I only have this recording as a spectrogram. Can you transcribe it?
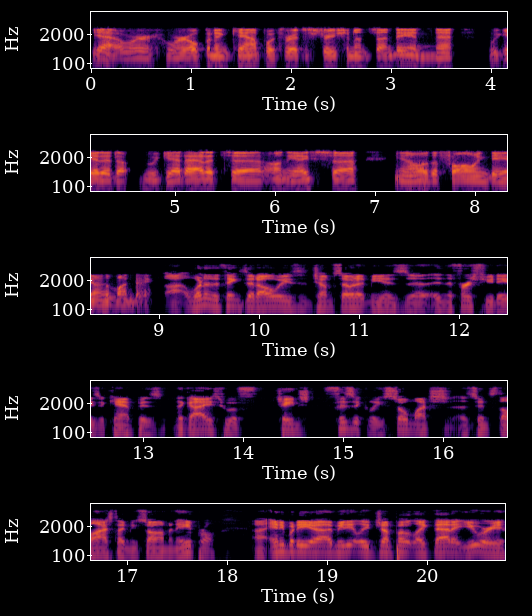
yeah, we're, we're opening camp with registration on Sunday and, uh, we get it up, we get at it, uh, on the ice, uh, you know, the following day on the Monday. Uh, one of the things that always jumps out at me is, uh, in the first few days of camp is the guys who have changed physically so much uh, since the last time you saw him in April. Uh, anybody uh, immediately jump out like that at you, or you're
